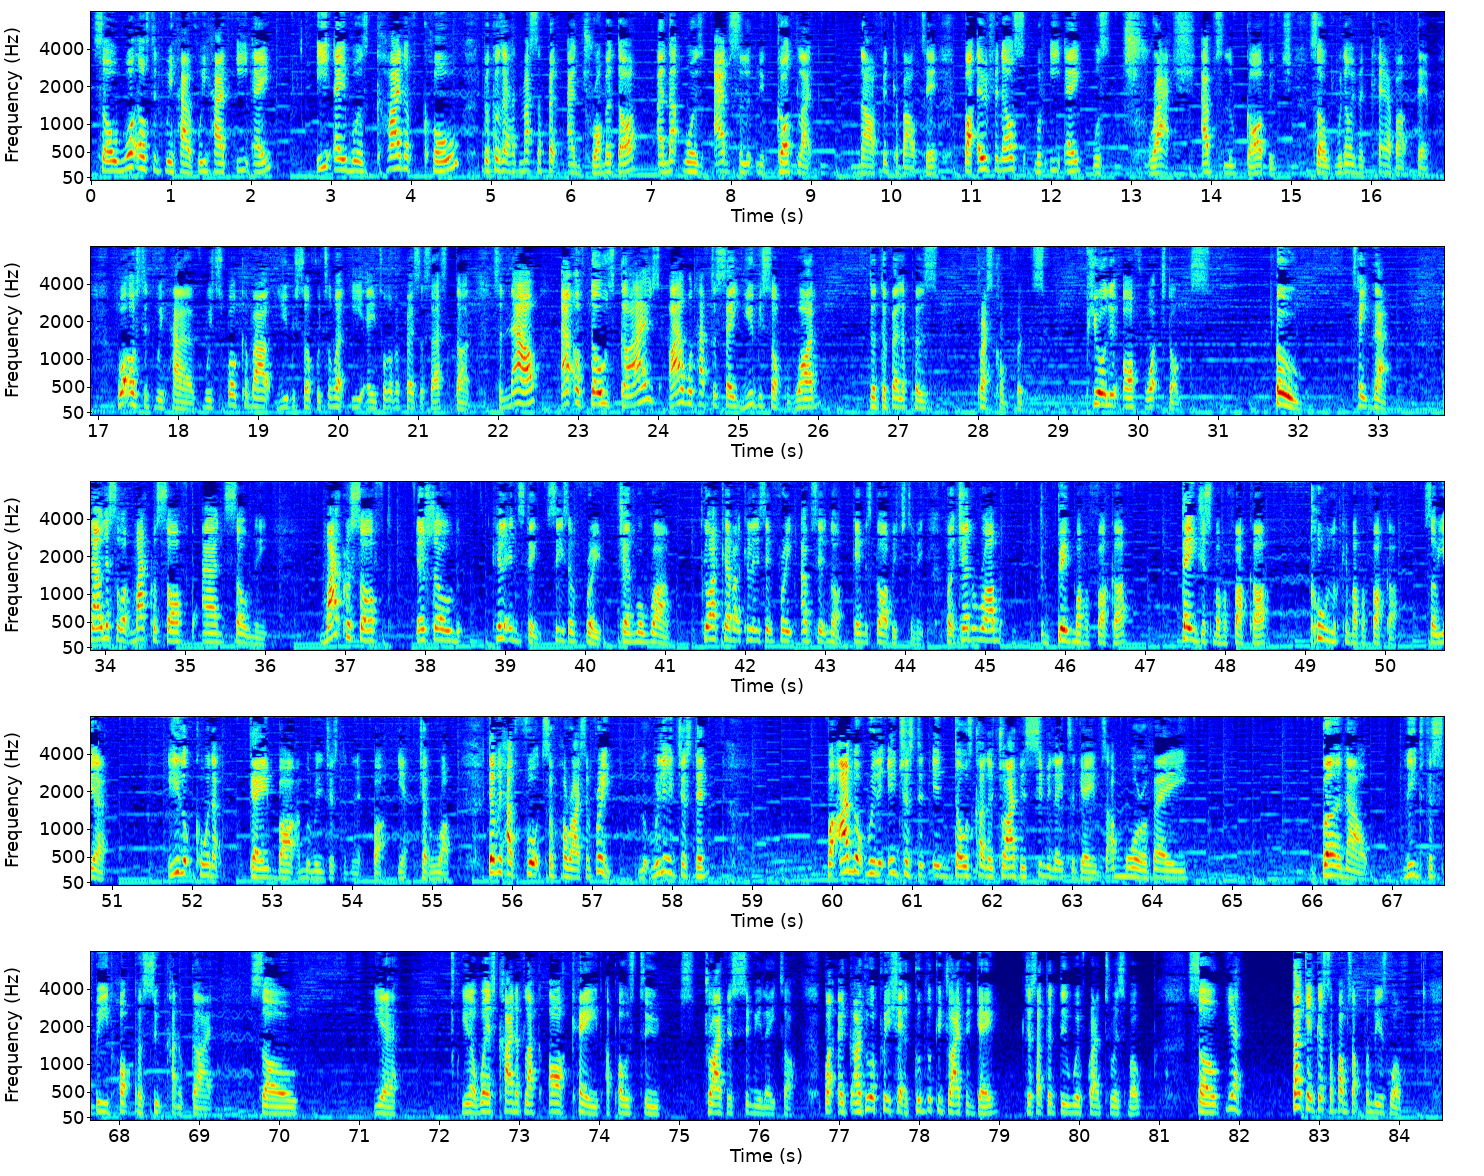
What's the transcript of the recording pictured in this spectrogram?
So what else did we have? We had EA. EA was kind of cool because I had Mass Effect Andromeda and that was absolutely godlike. Now I think about it, but everything else with EA was trash, absolute garbage. So we don't even care about them. What else did we have? We spoke about Ubisoft, we talked about EA, we talked about Bethesda, so that's done. So now out of those guys, I would have to say Ubisoft won the developers' press conference purely off Watch Dogs. Boom, take that. Now let's look at Microsoft and Sony. Microsoft they showed Killer Instinct Season 3, General RAAM. Do I care about Killer Instinct 3? Absolutely not. Game is garbage to me. But General RAAM, the big motherfucker, dangerous motherfucker, cool looking motherfucker. So yeah, he looked cool in that game, but I'm not really interested in it. But yeah, General RAAM. Then we had Forza Horizon 3. Look really interesting. But I'm not really interested in those kind of driving simulator games. I'm more of a burnout Need for Speed, Hot Pursuit kind of guy. So, yeah. You know, where it's kind of like arcade opposed to driving simulator. But I, do appreciate a good looking driving game, just like I do with Gran Turismo. So, yeah. That game gets a thumbs up for me as well.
